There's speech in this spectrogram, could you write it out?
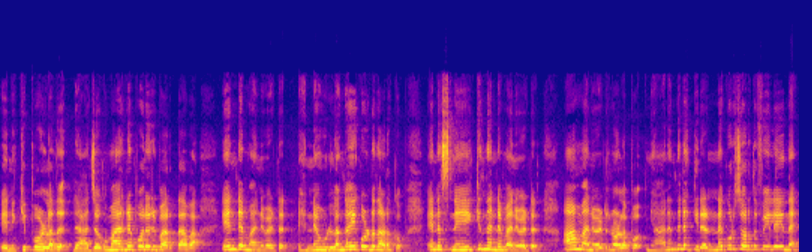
എനിക്കിപ്പോൾ ഉള്ളത് രാജകുമാരനെ പോലൊരു ഭർത്താവാ. എന്റെ മനുവേട്ടൻ എന്നെ ഉള്ളം കൈ കൊണ്ട് നടക്കും. എന്നെ സ്നേഹിക്കുന്ന എന്റെ മനുവേട്ടൻ. ആ മനുവേട്ടനുള്ളപ്പോൾ ഞാനെന്തിനാ കിരണിനെ കുറിച്ച് ഓർത്ത് ഫീൽ ചെയ്യുന്നേ?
